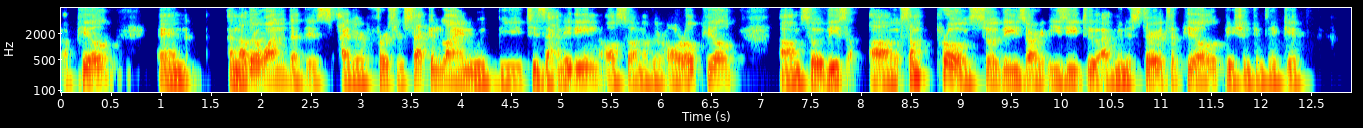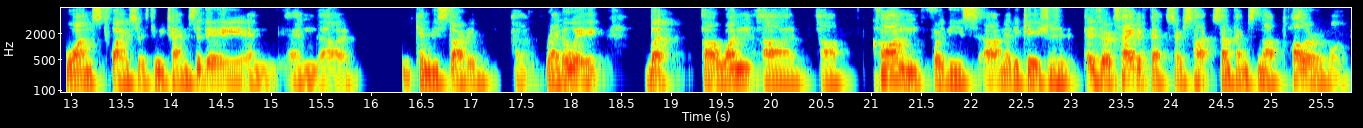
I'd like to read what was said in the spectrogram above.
a, pill, and Another one that is either first or second line would be tizanidine, also another oral pill. Um, so these uh, some pros. So these are easy to administer. It's a pill. Patient can take it once, twice, or three times a day, and and uh, can be started uh, right away. But uh, one uh, uh, con for these medications is their side effects are sometimes not tolerable.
